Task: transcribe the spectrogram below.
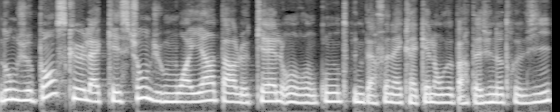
Donc je pense que la question du moyen par lequel on rencontre une personne avec laquelle on veut partager notre vie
